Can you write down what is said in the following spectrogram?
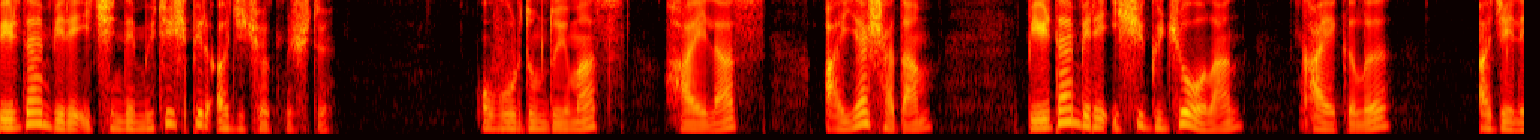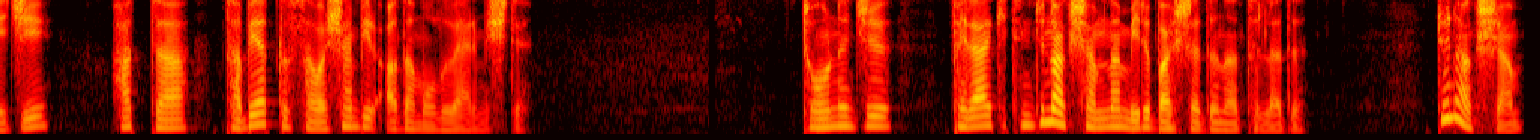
birdenbire içinde müthiş bir acı çökmüştü. O vurdum duymaz, haylaz, ayyaş adam, birdenbire işi gücü olan, kaygılı, aceleci, hatta tabiatla savaşan bir adam oluvermişti. Tornacı, felaketin dün akşamdan beri başladığını hatırladı. Dün akşam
